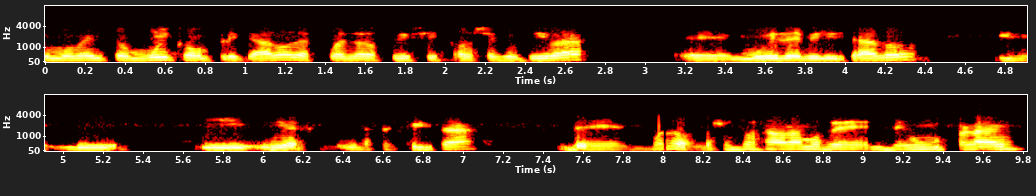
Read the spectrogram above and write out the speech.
un momento muy complicado después de dos crisis consecutivas, eh, muy debilitado y, necesita de, bueno, nosotros hablamos de, un plan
